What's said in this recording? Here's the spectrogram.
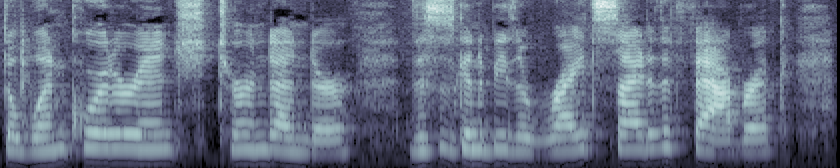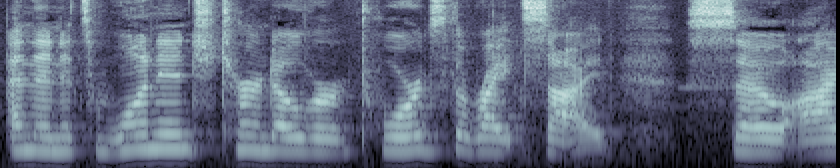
the one quarter inch turned under. This is gonna be the right side of the fabric, and then it's one inch turned over towards the right side. So I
